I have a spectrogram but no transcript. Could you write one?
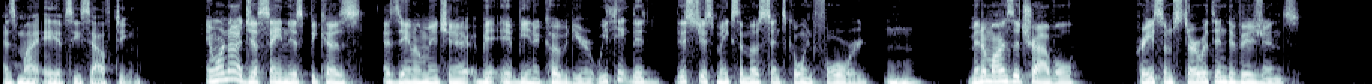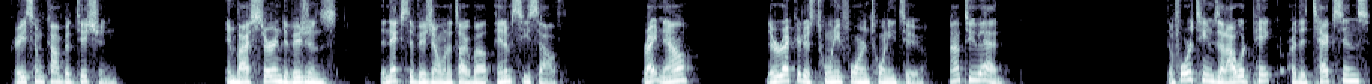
as my AFC South team. And we're not just saying this because, as Daniel mentioned, it being a COVID year. We think that this just makes the most sense going forward. Mm-hmm. Minimize the travel, create some stir within divisions, create some competition. And by stir in divisions, the next division I want to talk about, NFC South. Right now, their record is 24 and 22. Not too bad. The four teams that I would pick are the Texans,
